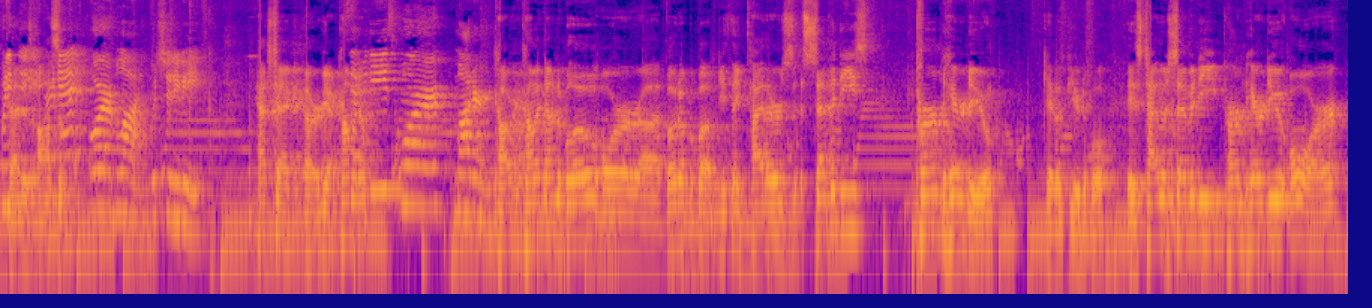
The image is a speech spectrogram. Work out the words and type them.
What do you That think? is awesome. Brunette or blonde? Which should he be? Hashtag, or yeah, comment up. 70s or modern? Co- Comment down below or uh, vote up above. Do you think Tyler's 70s permed hairdo, Kayla's beautiful, is Tyler's 70 permed hairdo or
